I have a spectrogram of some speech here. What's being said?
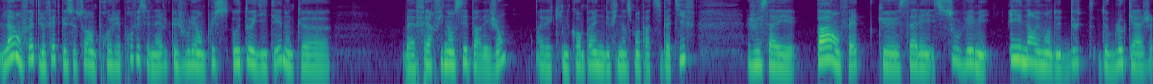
là, en fait, le fait que ce soit un projet professionnel, que je voulais en plus auto-éditer, donc bah, faire financer par les gens, avec une campagne de financement participatif, je savais pas, en fait, que ça allait soulever mais énormément de doutes, de blocages,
